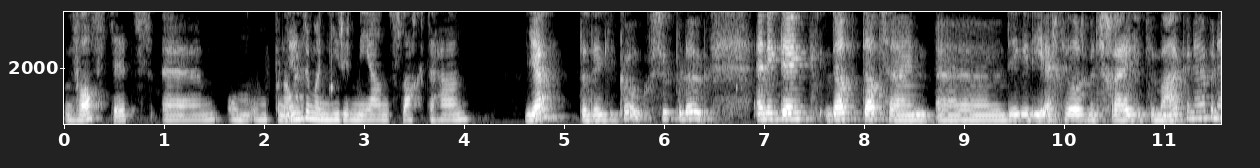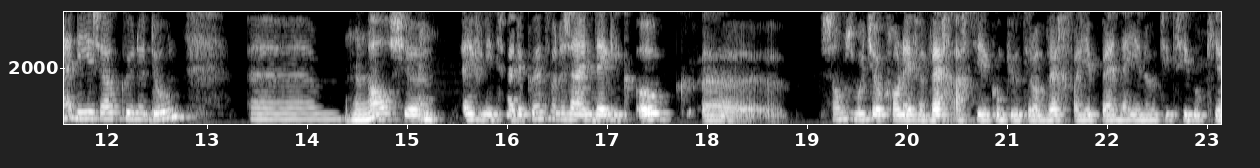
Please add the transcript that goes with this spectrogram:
vastzit um, om, om op een andere manier ermee aan de slag te gaan. Ja, dat denk ik ook. Superleuk. En ik denk dat dat zijn uh, dingen die echt heel erg met schrijven te maken hebben, hè, die je zou kunnen doen. Um, mm-hmm. Als je even niet verder kunt. Maar er zijn denk ik ook. Uh, soms moet je ook gewoon even weg achter je computer of weg van je pen en je notitieboekje.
